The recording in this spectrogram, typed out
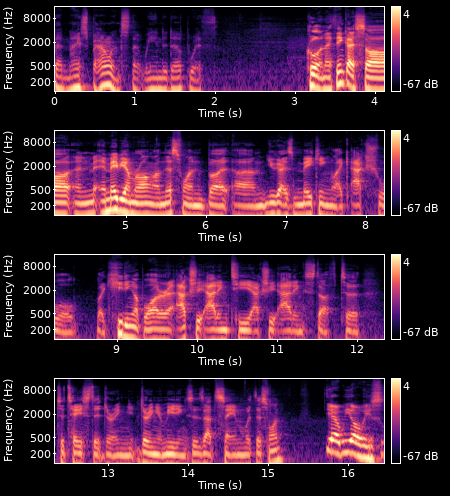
that nice balance that we ended up with. Cool, and I think I saw, and, and maybe I'm wrong on this one, but um, you guys making like actual, like heating up water, actually adding tea, actually adding stuff to to taste it during during your meetings. Is that the same with this one? Yeah, we always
